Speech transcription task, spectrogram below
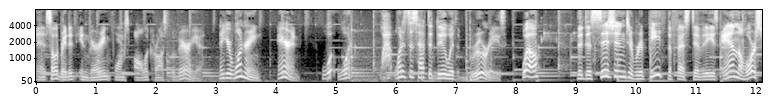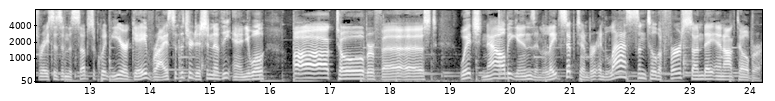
uh, celebrated in varying forms all across Bavaria. Now you're wondering, Aaron, what what what does this have to do with breweries? Well, the decision to repeat the festivities and the horse races in the subsequent year gave rise to the tradition of the annual Oktoberfest, which now begins in late September and lasts until the first Sunday in October.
